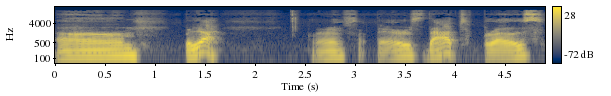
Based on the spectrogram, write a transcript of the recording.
um, but yeah, there's there's that, bros.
